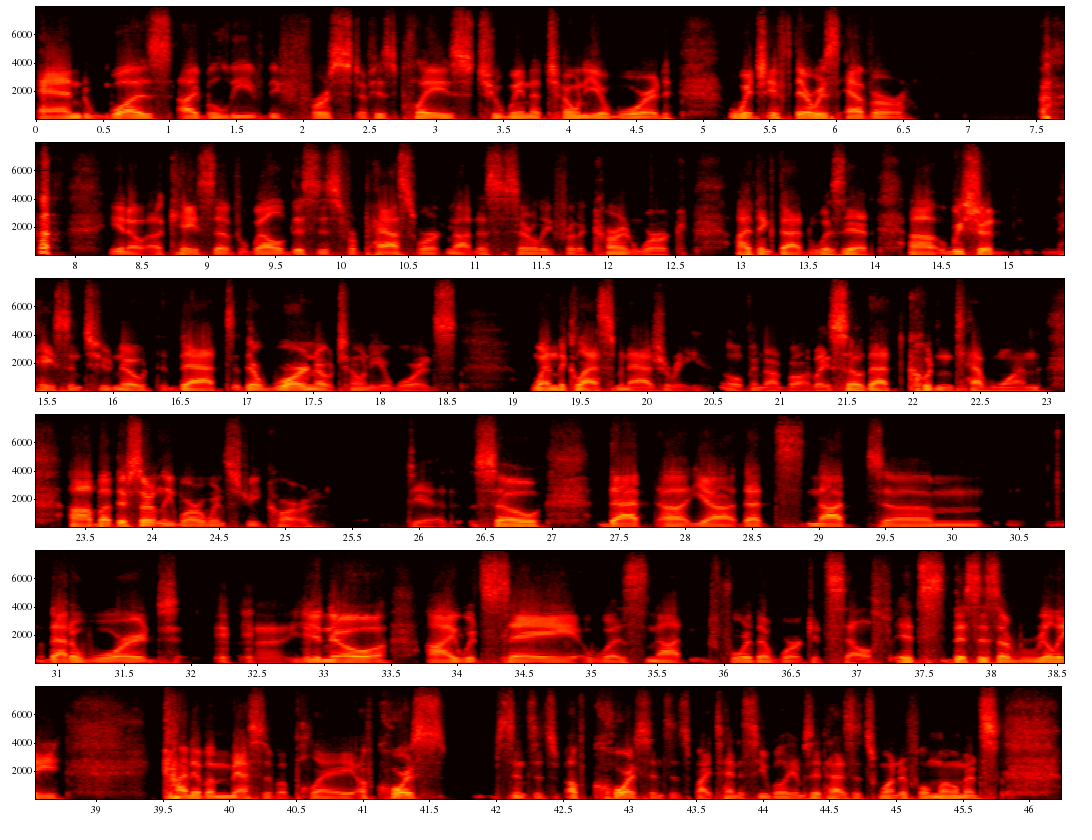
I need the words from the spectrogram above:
and was, I believe, the first of his plays to win a Tony Award, which, if there was ever you know, a case of, well, this is for past work, not necessarily for the current work. I think that was it. Uh, we should hasten to note that there were no Tony Awards when the Glass Menagerie opened on Broadway, so that couldn't have won. Uh, but there certainly were when Streetcar did. So that, uh, yeah, that's not um, that award uh, you know, I would say was not for the work itself. It's this is a really kind of a mess of a play. Of course, since it's of course since it's by Tennessee Williams, it has its wonderful moments,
